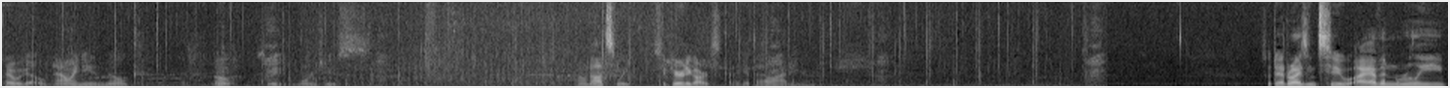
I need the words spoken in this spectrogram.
There we go. Now I need milk. Oh, sweet. Orange juice. Oh, not sweet. Security guards. Gotta get the hell out of here. So Dead Rising 2. I haven't really...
